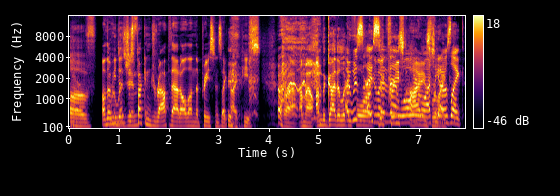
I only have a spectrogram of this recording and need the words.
of Although he does just fucking drop that all on the priest and it's like, all right, peace. All right, i'm out i'm the guy they're looking I was for I The said that priest's while we were eyes watching it. I was like,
